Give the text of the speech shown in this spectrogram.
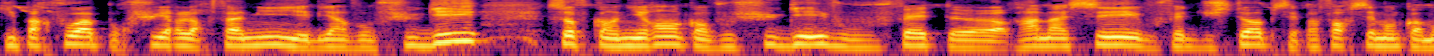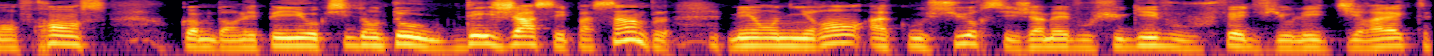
qui parfois, pour fuir leur famille, eh bien, vont fuguer. Sauf qu'en Iran, quand vous fuguez, vous vous faites euh, ramasser, vous faites du stop. C'est pas forcément comme en France, comme dans les pays occidentaux où déjà c'est pas simple. Mais en Iran, à coup sûr, si jamais vous fuguez, vous vous faites violer direct,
